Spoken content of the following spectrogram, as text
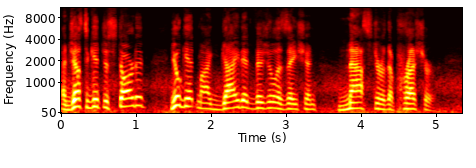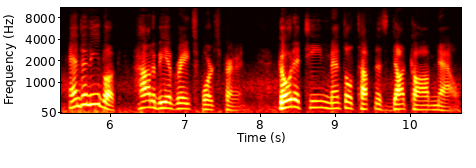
And just to get you started, you'll get my guided visualization, Master the Pressure, and an ebook, How to Be a Great Sports Parent. Go to teenmentaltoughness.com now.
